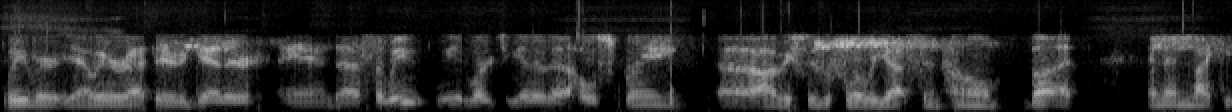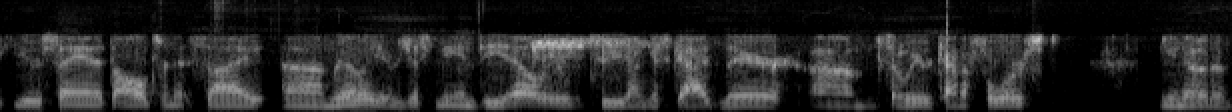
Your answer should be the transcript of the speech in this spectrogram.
we were, yeah, we were right there together, and uh, so we we had worked together that whole spring, uh, obviously before we got sent home. But and then, like you were saying, at the alternate site, um, really it was just me and DL. We were the two youngest guys there, um, so we were kind of forced you know, to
